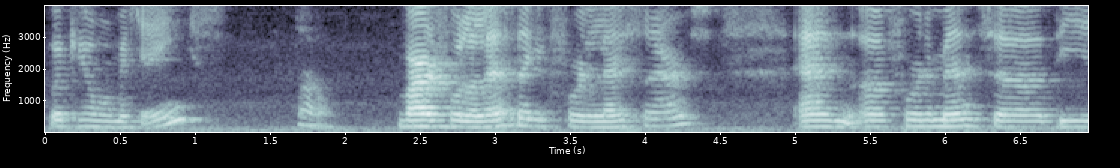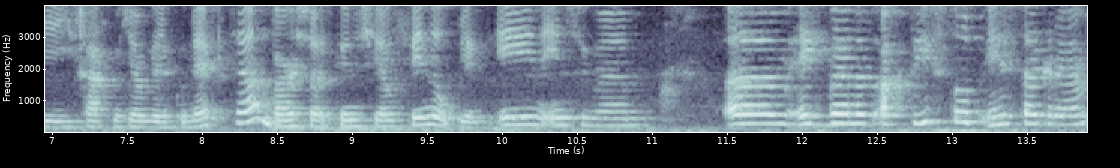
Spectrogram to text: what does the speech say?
Ben ik helemaal met je eens. Nou, Waardevolle les, denk ik, voor de luisteraars. En eh, voor de mensen die graag met jou willen connecten, waar zou, kunnen ze jou vinden? Op LinkedIn, Instagram? Ehm, ik ben het actiefst op Instagram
